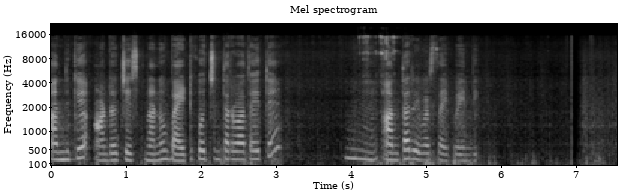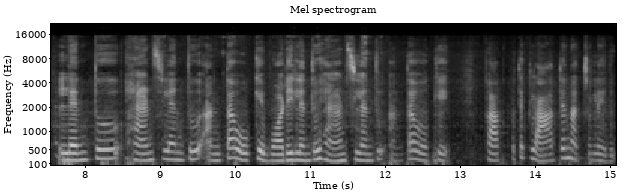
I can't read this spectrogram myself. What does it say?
అందుకే ఆర్డర్ చేసుకున్నాను. బయటకు వచ్చిన తర్వాత అయితే అంతా రివర్స్ అయిపోయింది. లెంత్ హ్యాండ్స్ లెంత్ అంతా okay. Body length hands length అంతా ఓకే. కాకపోతే క్లాతే నచ్చలేదు.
